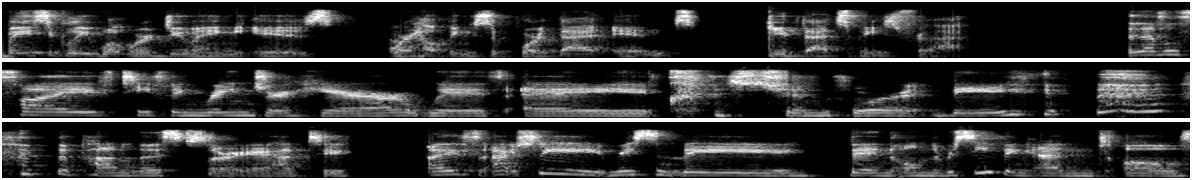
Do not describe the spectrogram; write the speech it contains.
basically, what we're doing is we're helping support that and give that space for that. Level five Tiefling Ranger here with a question for the the panelists. Sorry, I had to. I've actually recently been on the receiving end of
